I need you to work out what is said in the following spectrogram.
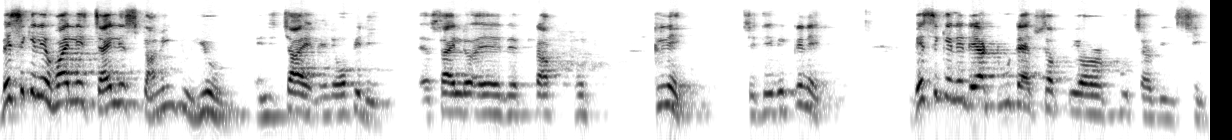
basically while a child is coming to you in the child in the OPD, a child, uh, the foot clinic, CTB clinic, basically there are two types of your foods are being seen.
